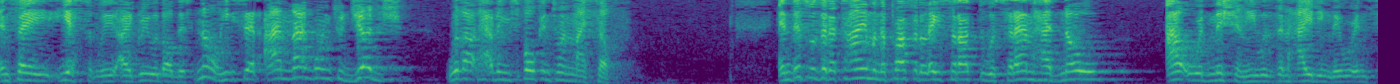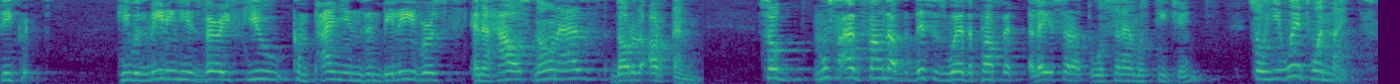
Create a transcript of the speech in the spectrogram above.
and say, yes, we, I agree with all this. No, he said, I'm not going to judge without having spoken to him myself. And this was at a time when the Prophet ﷺ had no outward mission. He was in hiding, they were in secret. He was meeting his very few companions and believers in a house known as Darul Arqam. So Mus'ab found out that this is where the Prophet ﷺ was teaching. So he went one night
